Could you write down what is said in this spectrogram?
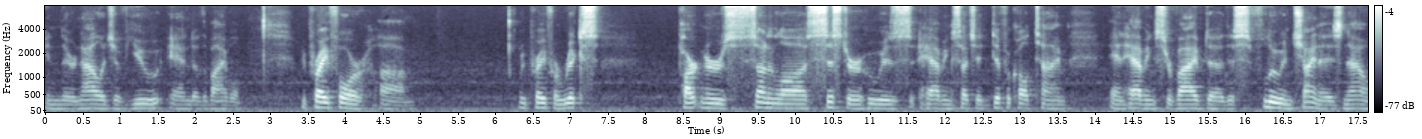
in their knowledge of you and of the Bible. We pray for um, we pray for Rick's partner's son-in-law sister who is having such a difficult time and having survived uh, this flu in China is now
